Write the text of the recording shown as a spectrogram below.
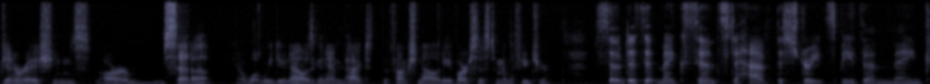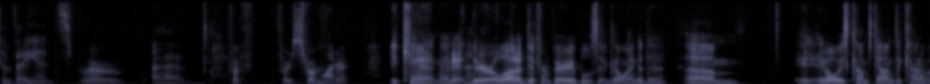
generations are set up. You know, what we do now is going to Mhm. impact the functionality of our system in the future. So, does it make sense to have the streets be the main conveyance for uh, for for stormwater? It can, and it, there are a lot of different variables that go into that. Um, it, it always comes down to kind of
